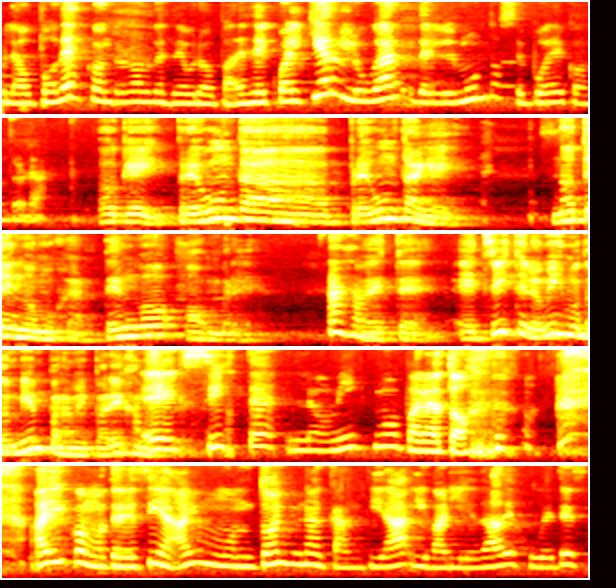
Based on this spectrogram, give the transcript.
la podés controlar desde Europa, desde cualquier lugar del mundo se puede controlar. Ok, pregunta, pregunta gay. No tengo mujer, tengo hombre. Ajá. Este, ¿Existe lo mismo también para mi pareja? Existe lo mismo para todos. hay, como te decía, hay un montón y una cantidad y variedad de juguetes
